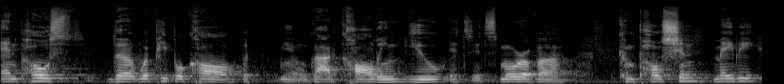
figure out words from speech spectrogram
and post the what people call the you know God calling you. It's it's more of a compulsion, maybe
